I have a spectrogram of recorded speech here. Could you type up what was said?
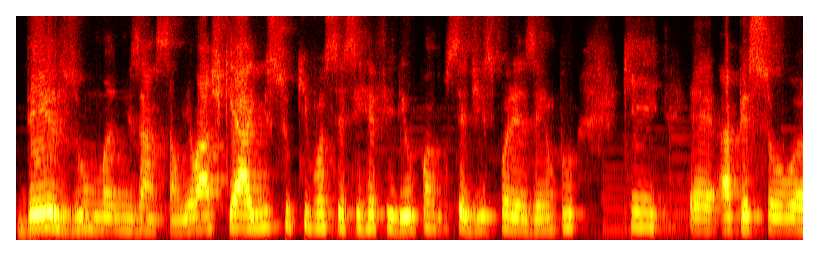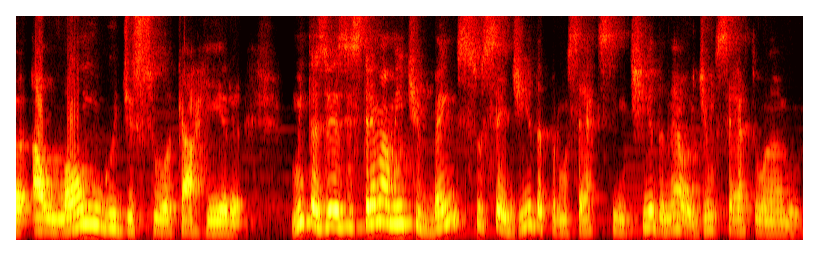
Desumanização. Eu acho que é a isso que você se referiu quando você diz, por exemplo, que é, a pessoa, ao longo de sua carreira, muitas vezes extremamente bem sucedida por um certo sentido, né, ou de um certo ângulo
